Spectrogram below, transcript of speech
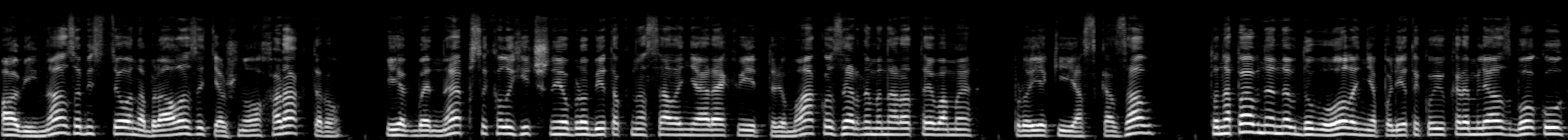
а війна замість цього набрала затяжного характеру. І якби не психологічний обробіток населення Рехвії трьома козирними наративами, про які я сказав, то напевне невдоволення політикою Кремля з боку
